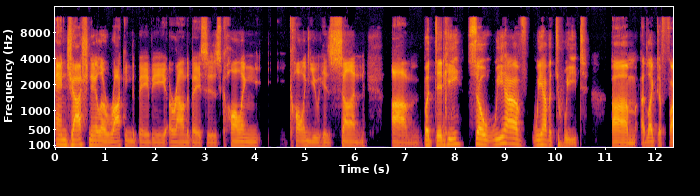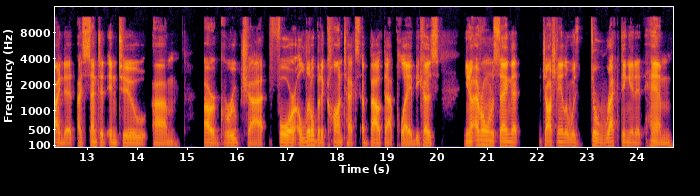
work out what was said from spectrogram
And Josh Naylor rocking the baby around the bases, calling calling you his son. Um, But did he? So we have we have a tweet. Um, I'd like to find it. I sent it into um our group chat for a little bit of context about that play because you know everyone was saying that Josh Naylor was directing it at him.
